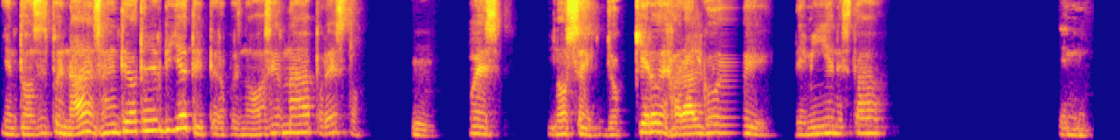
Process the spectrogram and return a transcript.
Y entonces, pues nada, esa gente va a tener billete, pero pues no va a hacer nada por esto. Mm. Pues no sé, yo quiero dejar algo de, mí en esta, en,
